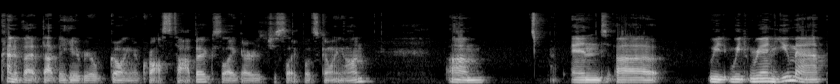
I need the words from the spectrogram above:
kind of that, that behavior going across topics, like are just like what's going on. And uh, we, we ran UMAP,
